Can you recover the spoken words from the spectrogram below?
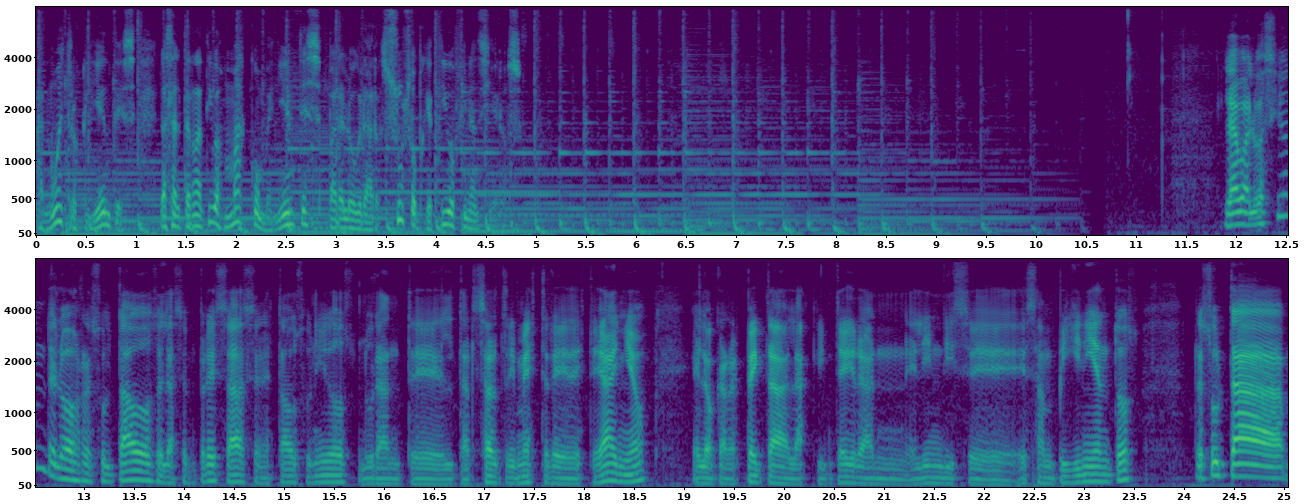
a nuestros clientes las alternativas más convenientes para lograr sus objetivos financieros. La evaluación de los resultados de las empresas en Estados Unidos durante el tercer trimestre de este año, en lo que respecta a las que integran el índice S&P 500, resulta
